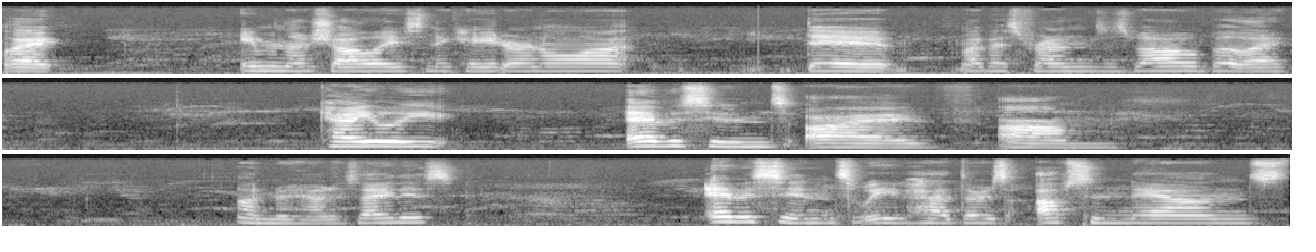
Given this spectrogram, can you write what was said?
Like even though Charlize Nikita and all that, they're my best friends as well, but like Kaylee, ever since I've um I don't know how to say this. Ever since we've had those ups and downs,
